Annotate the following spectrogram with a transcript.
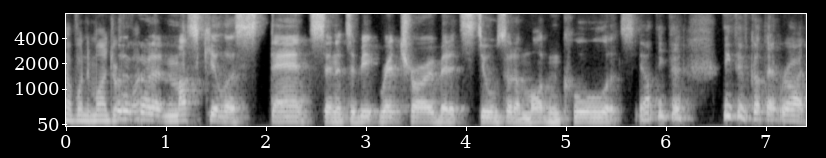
have one in my Sort of driveway. got a muscular stance, and it's a bit retro, but it's still sort of modern, cool. It's yeah, I think that I think they've got that right.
